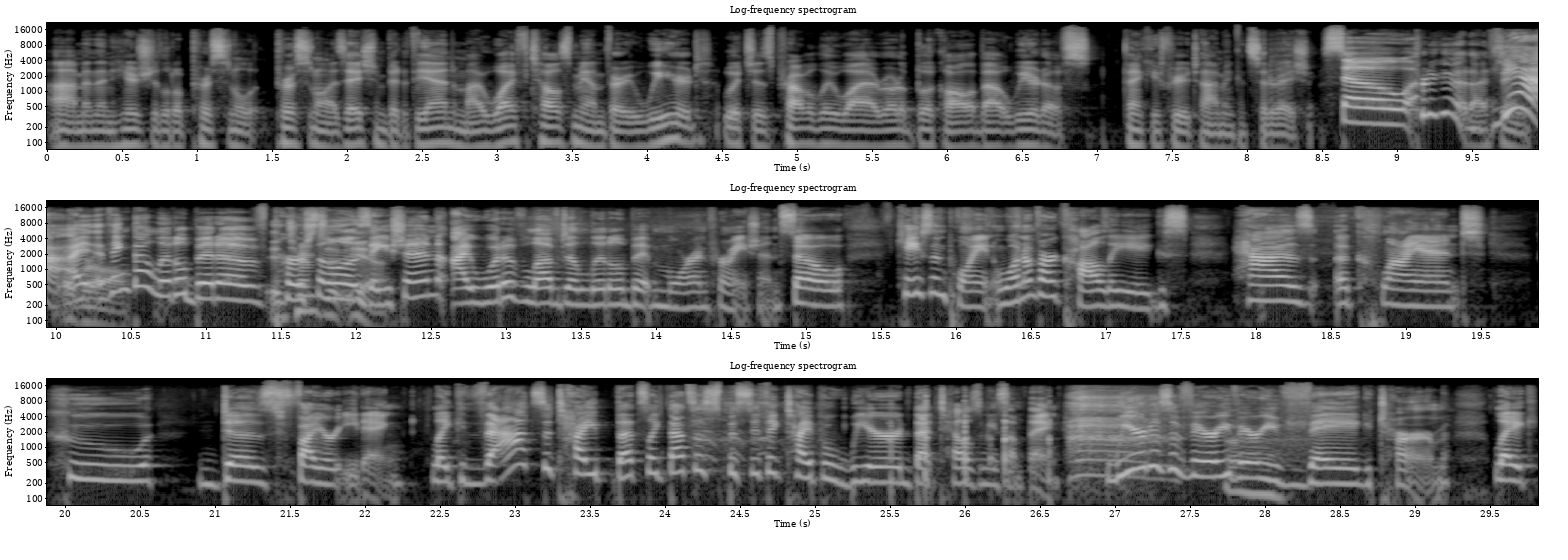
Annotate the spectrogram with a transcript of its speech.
Um, and then here's your little personal personalization bit at the end. My wife tells me I'm very weird, which is probably why I wrote a book all about weirdos. thank you for your time and consideration. So Pretty good, I think. Yeah, I, I think that little bit of In terms of- yeah. personalization, I would have loved a little bit more information. So, case in point, one of our colleagues has a client who does fire eating. Like that's a type that's like that's a specific type of weird that tells me something. Weird is a very very vague term. Like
